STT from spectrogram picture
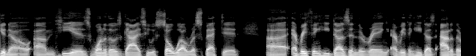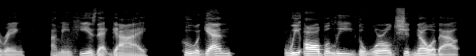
you know um he is one of those guys who is so well respected uh everything he does in the ring everything he does out of the ring. I mean he is that guy who again we all believe the world should know about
